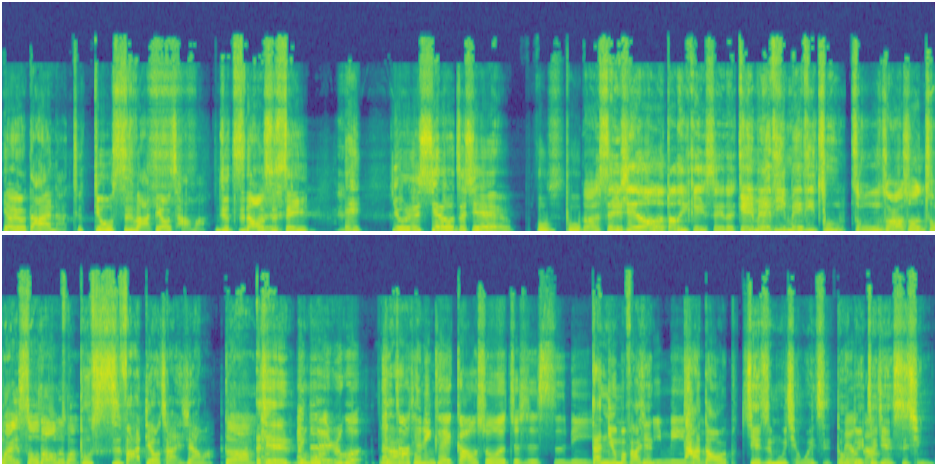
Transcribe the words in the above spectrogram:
要有答案啊，就丢司法调查嘛，你就知道是谁。哎、欸，有人泄露这些。不不，谁泄露了？到底给谁的？给媒体，媒体总总总要说从哪里收到的吧？不司法调查一下吗？对啊。而且如果、欸、如果那赵天林可以告说就是私密，但你有没有发现，他到截至目前为止都对这件事情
